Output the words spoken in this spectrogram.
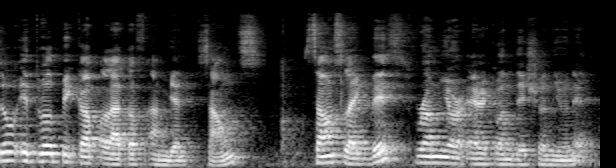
So it will pick up a lot of ambient sounds. Sounds like this from your air condition unit.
